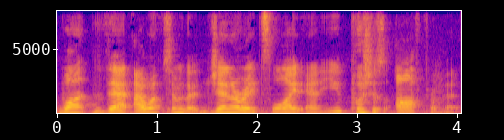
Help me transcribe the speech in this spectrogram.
want that. I want something that generates light and you pushes off from it.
